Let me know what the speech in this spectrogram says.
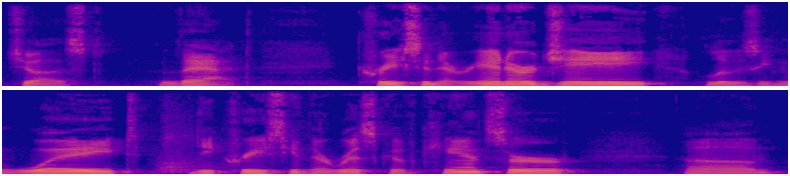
just that. Increasing their energy, losing weight, decreasing their risk of cancer, um,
